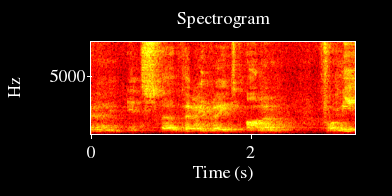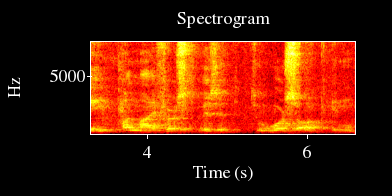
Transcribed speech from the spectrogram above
Afternoon. It's a very great honor for me on my first visit to Warsaw in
